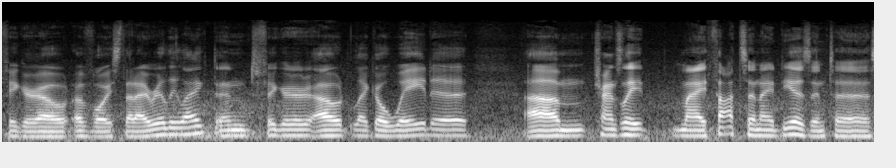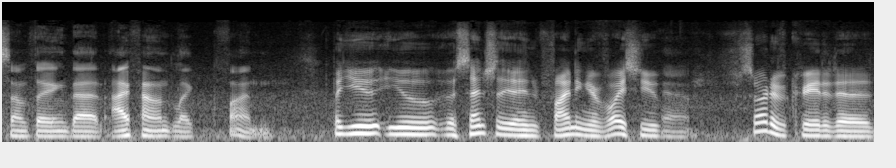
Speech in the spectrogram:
figure out a voice that I really liked and figure out like a way to um, translate my thoughts and ideas into something that I found like fun. But you, you essentially, in finding your voice, you Yeah. Sort of created a,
